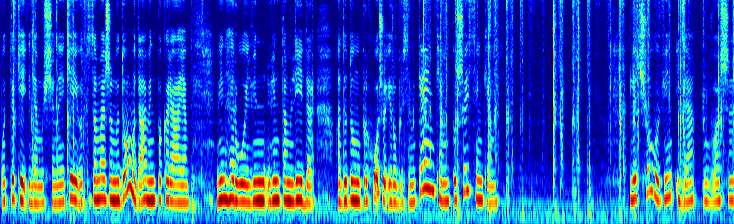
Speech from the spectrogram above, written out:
От такий іде мужчина, який от за межами дому да, він покоряє, він герой, він, він там лідер. А додому приходжу і роблюся м'якеньким, пушистеньким. Для чого він йде у ваше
